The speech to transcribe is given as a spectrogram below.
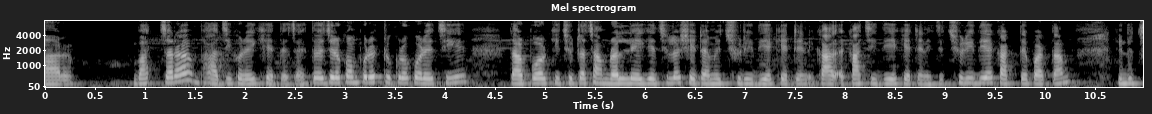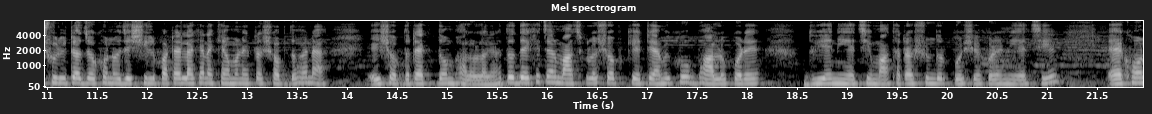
আর বাচ্চারা ভাজি করেই খেতে চায়। তো যেরকম করে টুকরো করেছি, তারপর কিছুটা চামড়া লেগেছিলো সেটা আমি ছুরি দিয়ে কেটে কাঁচি দিয়ে কেটে নিচ্ছি ছুরি দিয়ে কাটতে পারতাম, কিন্তু ছুরিটা যখন ওই যে শিলপাটায় লাগে না, কেমন একটা শব্দ হয় না, এই শব্দটা একদম ভালো লাগে না। তো দেখেছেন মাছগুলো সব কেটে আমি খুব ভালো করে ধুয়ে নিয়েছি মাথাটা সুন্দর পরিষ্কার করে নিয়েছি। এখন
